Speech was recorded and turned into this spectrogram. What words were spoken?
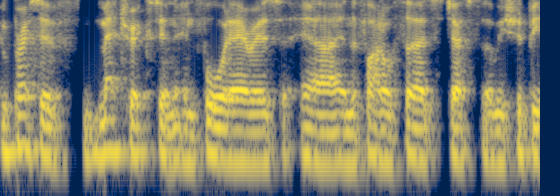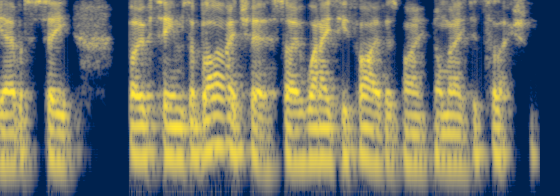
impressive metrics in, in forward areas uh, in the final third suggest that we should be able to see both teams oblige here. So 185 is my nominated selection.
